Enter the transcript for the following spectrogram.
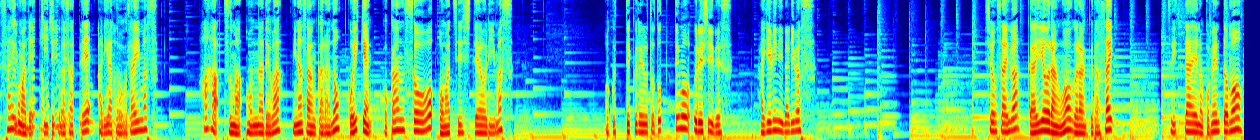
最後まで聞いてくださってありがとうございます。母、妻、女では皆さんからのご意見、ご感想をお待ちしております。送ってくれるととっても嬉しいです。励みになります。詳細は概要欄をご覧ください。Twitter へのコメントも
